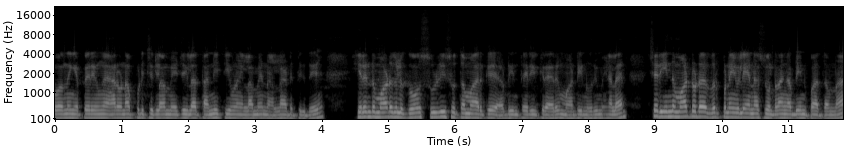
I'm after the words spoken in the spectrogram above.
குழந்தைங்க பெரியவங்க யார் வேணால் பிடிச்சிக்கலாம் மேய்ச்சிக்கலாம். தண்ணி தீவனம் எல்லாமே நல்லா எடுத்துக்குது. இரண்டு மாடுகளுக்கும் சுழி சுத்தமாக இருக்குது அப்படின்னு தெரிவிக்கிறாரு மாட்டின் உரிமையாளர். சரி இந்த மாட்டோட விற்பனை விலை என்ன சொல்கிறாங்க அப்படின்னு பார்த்தோம்னா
